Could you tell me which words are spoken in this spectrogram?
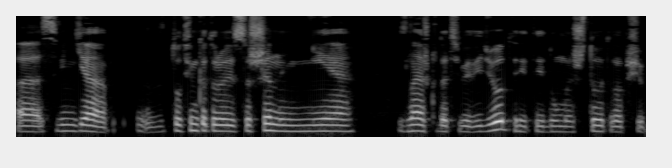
А, «Свинья» — тот фильм, который совершенно не знаешь, куда тебя ведет, и ты думаешь, что это вообще,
